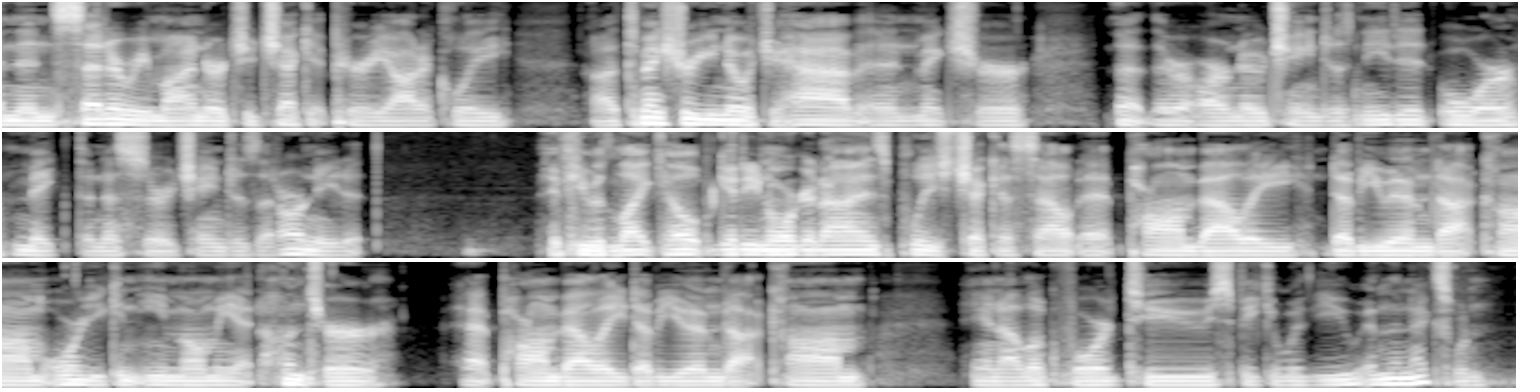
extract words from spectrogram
and then set a reminder to check it periodically uh, to make sure you know what you have and make sure that there are no changes needed or make the necessary changes that are needed. If you would like help getting organized, please check us out at palmvalleywm.com or you can email me at hunter at palmvalleywm.com. And I look forward to speaking with you in the next one.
